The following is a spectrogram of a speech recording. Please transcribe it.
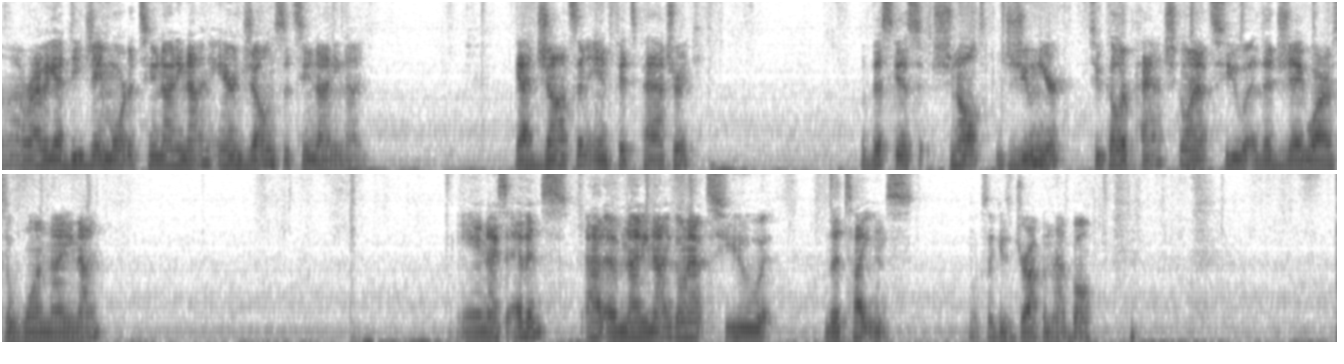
All right, we got DJ Moore to 299, Aaron Jones to 299. Got Johnson and Fitzpatrick. Laviska Shenault Jr. two color patch going out to the Jaguars to 199. And nice Evans out of 99 going out to the Titans. Looks like he's dropping that ball.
